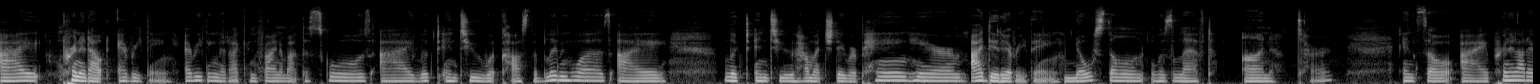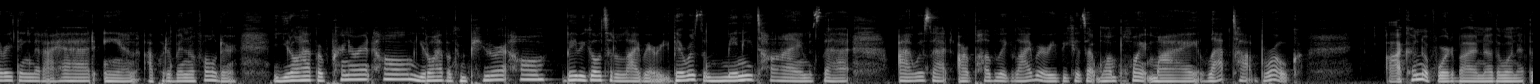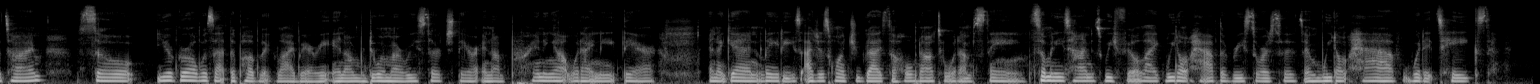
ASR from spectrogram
I printed out everything, everything that I can find about the schools. I looked into what cost of living was. I looked into how much they were paying here. I did everything. No stone was left unturned. And so I printed out everything that I had and I put them in a folder. You don't have a printer at home, you don't have a computer at home, baby, go to the library. There was many times that I was at our public library because at one point my laptop broke I couldn't afford to buy another one at the time. So your girl was at the public library and I'm doing my research there and I'm printing out what I need there. And again, ladies, I just want you guys to hold on to what I'm saying. So many times we feel like we don't have the resources and we don't have what it takes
